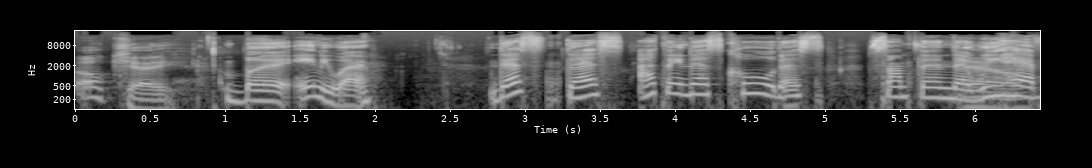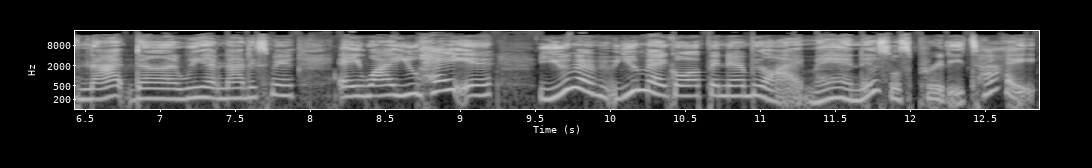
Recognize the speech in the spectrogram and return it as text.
Okay. but anyway, that's that's. I think that's cool. That's something that we have not done. We have not experienced. And while you hating, you may you may go up in there and be like, man, this was pretty tight.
